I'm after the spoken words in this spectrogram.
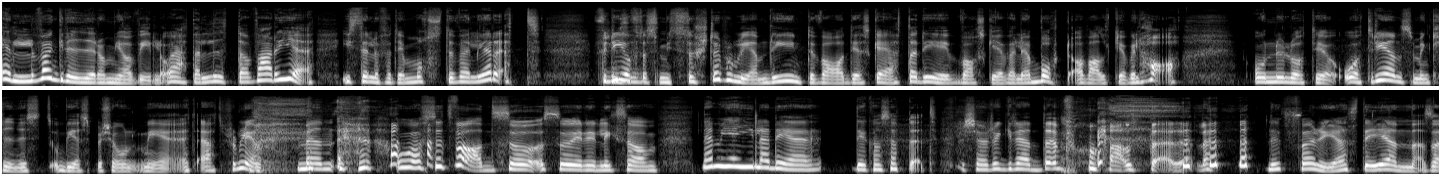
elva grejer om jag vill och äta lite av varje. Istället för att jag måste välja rätt. För det är Precis. oftast mitt största problem. Det är ju inte vad jag ska äta, det är vad ska jag välja bort av allt jag vill ha. Och nu låter jag återigen som en kliniskt obes person med ett ätproblem. Men oavsett vad så, så är det liksom, nej men jag gillar det, det konceptet. kör du grädde på allt där eller? Nu börjas det igen alltså.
